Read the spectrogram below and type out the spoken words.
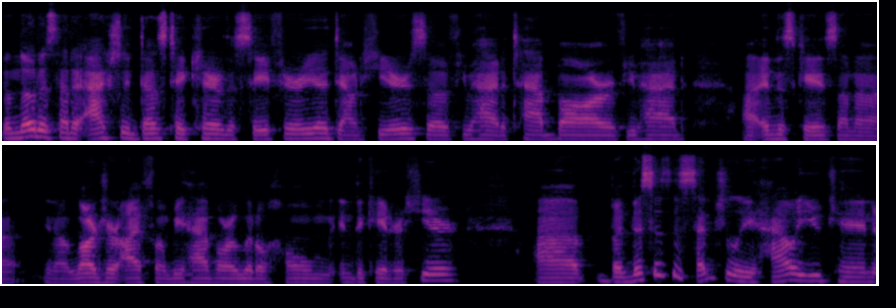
You'll notice that it actually does take care of the safe area down here. So if you had a tab bar, if you had, uh, in this case, on a you know larger iPhone, we have our little home indicator here. Uh, but this is essentially how you can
